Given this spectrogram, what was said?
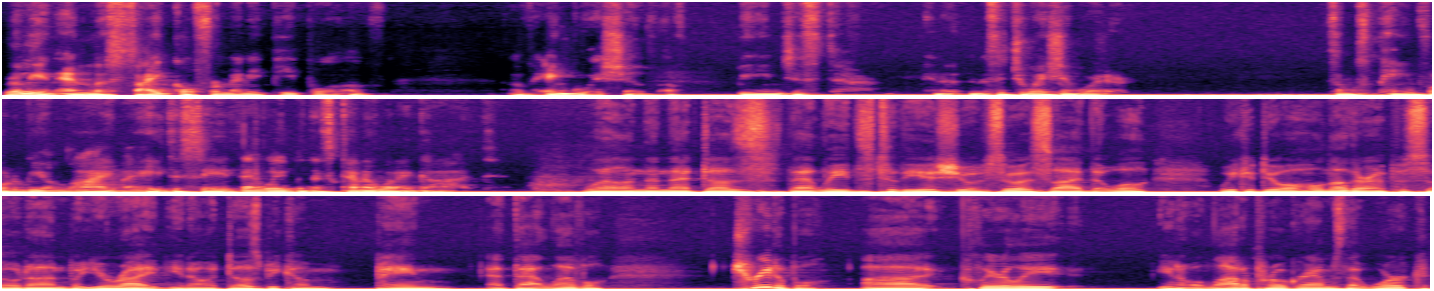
really an endless cycle for many people of of anguish of, of being just in a, in a situation where it's almost painful to be alive. I hate to say it that way, but that's kind of what I got. Well, and then that does that leads to the issue of suicide that will we could do a whole nother episode on. But you're right, you know, it does become pain at that level treatable. Uh, clearly, you know, a lot of programs that work,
